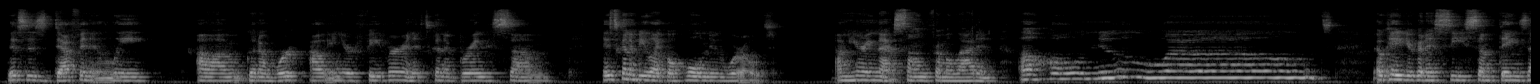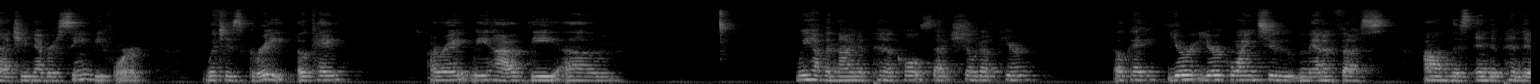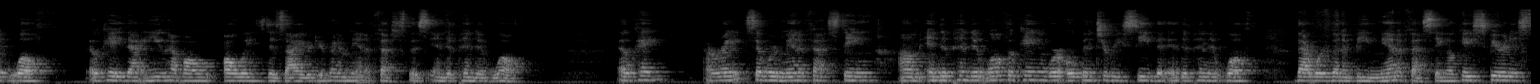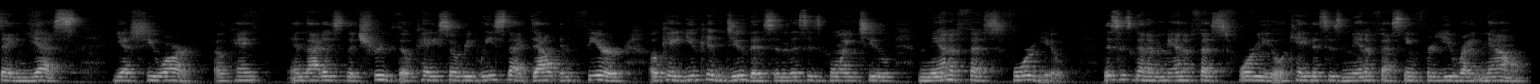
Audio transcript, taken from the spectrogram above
this is definitely um, gonna work out in your favor and it's gonna bring some it's gonna be like a whole new world i'm hearing that song from aladdin. A whole new world. Okay you're gonna see some things that you've never seen before which is great okay? All right we have the um we have the nine of pentacles that showed up here okay? You're you're going to manifest um, this independent wealth okay that you have all, always desired. You're going to manifest this independent wealth okay all right so we're manifesting um, independent wealth okay and we're open to receive the independent wealth that we're going to be manifesting. Okay, Spirit is saying, Yes, yes, you are. Okay, and that is the truth. Okay, so release that doubt and fear. Okay, you can do this, and this is going to manifest for you. This is going to manifest for you. Okay, this is manifesting for you right now.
